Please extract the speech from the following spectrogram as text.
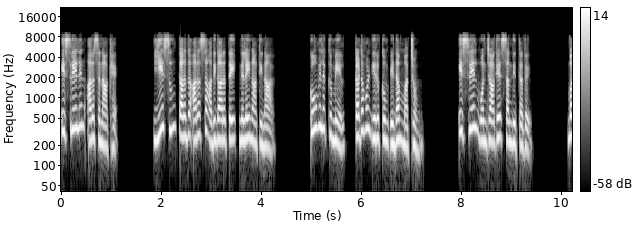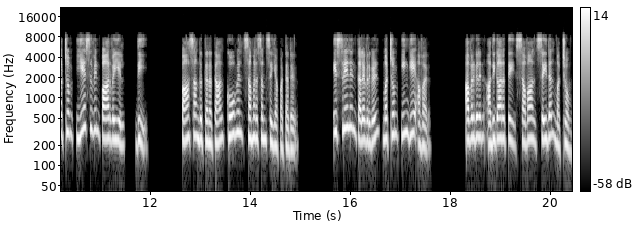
இஸ்ரேலின் அரசனாக. இயேசு தனது அரச அதிகாரத்தை நிலைநாட்டினார். கோவிலுக்கு மேல் கடவுள் இருக்கும் இடம் மற்றும் இஸ்ரேல் ஒன்றாக சந்தித்தது. மற்றும் இயேசுவின் பார்வையில் தி பாசாங்குத்தனத்தால் கோவில் சமரசம் செய்யப்பட்டது. இஸ்ரேலின் தலைவர்கள் மற்றும் இங்கே அவர். அவர்களின் அதிகாரத்தை சவால் செய்தல் மற்றும்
